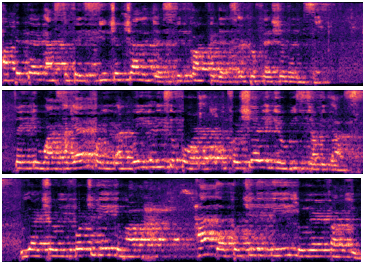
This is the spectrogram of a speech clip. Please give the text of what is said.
have prepared us to face future challenges with confidence and professionalism. Thank you once again for your unwavering support and for sharing your wisdom with us. We are truly fortunate to have had the opportunity to learn from you.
